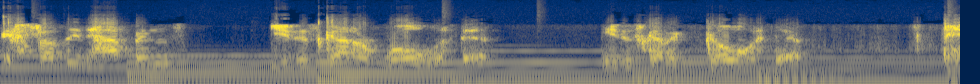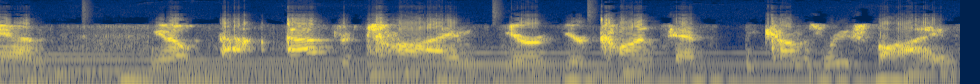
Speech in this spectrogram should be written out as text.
if something happens, you just got to roll with it. You just got to go with it. And, you know, after time, your, your content becomes refined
